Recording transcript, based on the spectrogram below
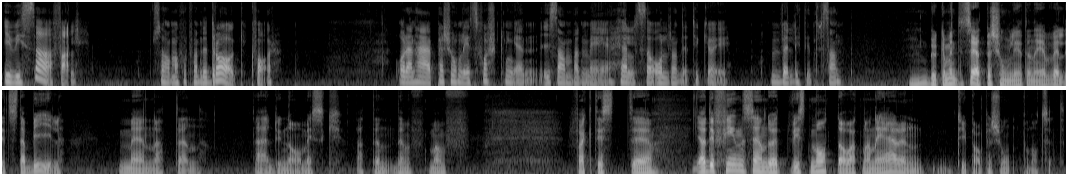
i vissa fall. Så har man fortfarande drag kvar. Och den här personlighetsforskningen i samband med hälsa och åldrande tycker jag är väldigt intressant. Mm, brukar man inte säga att personligheten är väldigt stabil, men att den är dynamisk? Att den, den man faktiskt... Eh, ja, det finns ändå ett visst mått av att man är en typ av person på något sätt.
